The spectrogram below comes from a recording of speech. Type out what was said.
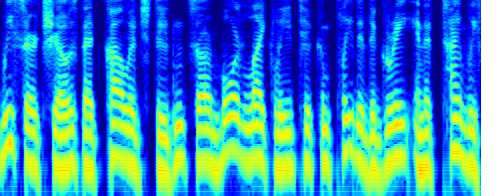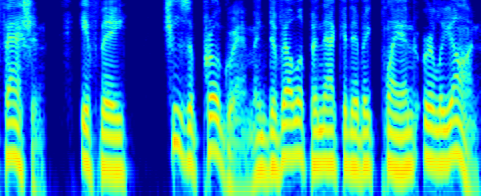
Research shows that college students are more likely to complete a degree in a timely fashion if they choose a program and develop an academic plan early on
